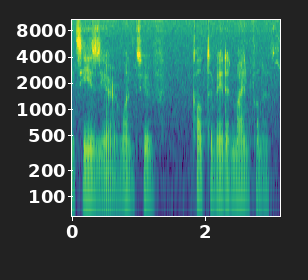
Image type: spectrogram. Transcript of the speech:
It's easier once you've cultivated mindfulness.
